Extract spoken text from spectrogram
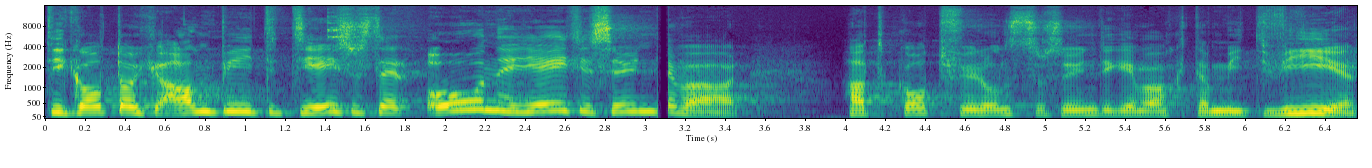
die Gott euch anbietet. Jesus, der ohne jede Sünde war, hat Gott für uns zur Sünde gemacht, damit wir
